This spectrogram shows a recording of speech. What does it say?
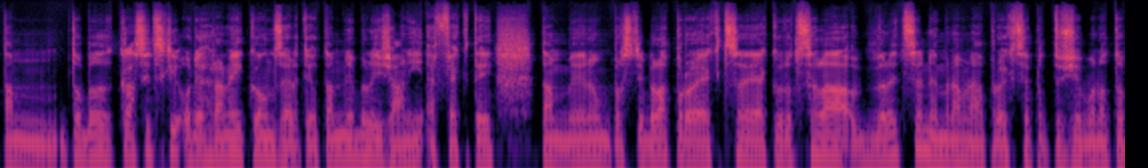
tam to byl klasicky odehraný koncert, jo, tam nebyly žádný efekty, tam jenom prostě byla projekce, jako docela velice nemravná projekce, protože ono to,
